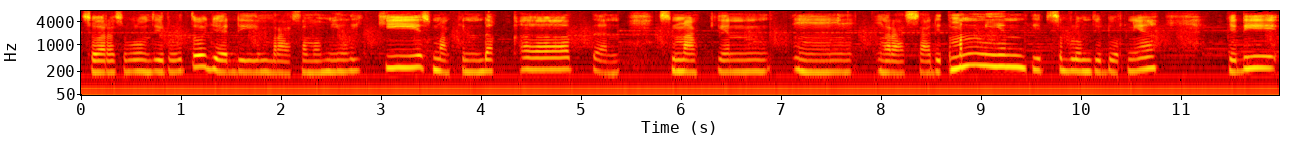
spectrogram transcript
suara sebelum tidur tuh jadi merasa memiliki semakin dekat dan semakin mm, ngerasa ditemenin sebelum tidurnya. Jadi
